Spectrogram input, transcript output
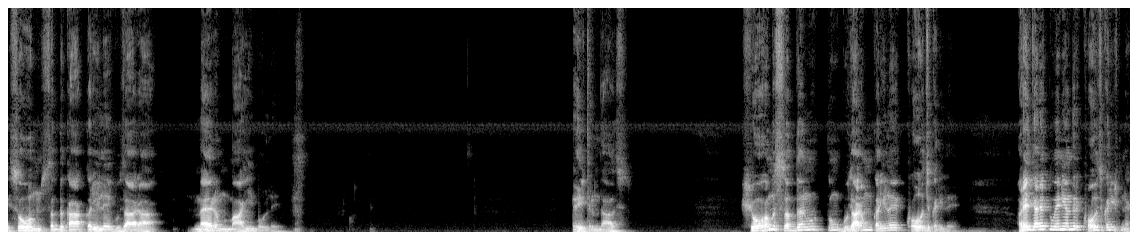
કે, સોહમ સદકા કરી લે ગુજારા, મેરમ માહી બોલે. હે ધર્મદાસ સોહમ શબ્દનું તું ગુજારમ કરી લે, ખોજ કરી લે. અરે, જ્યારે તું એની અંદર ખોજ કરીશ ને,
